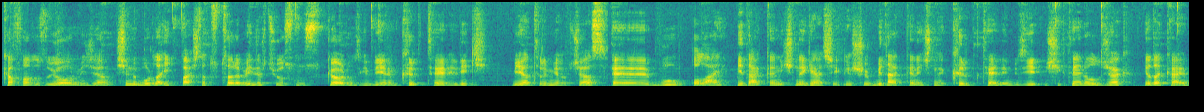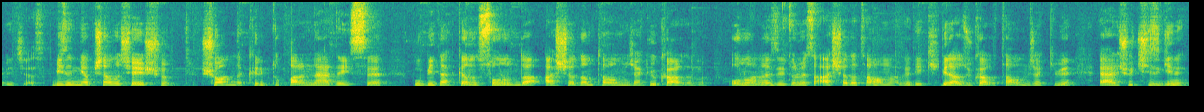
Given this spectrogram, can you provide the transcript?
Kafanızı yormayacağım. Şimdi burada ilk başta tutarı belirtiyorsunuz. Gördüğünüz gibi diyelim 40 TL'lik bir yatırım yapacağız. Ee, bu olay bir dakikanın içinde gerçekleşiyor. Bir dakikanın içinde 40 TL'miz 72 TL olacak ya da kaybedeceğiz. Bizim yapacağımız şey şu. Şu anda kripto para neredeyse bu bir dakikanın sonunda aşağıda mı tamamlanacak yukarıda mı? Onu analiz ediyorum. Mesela aşağıda tamamlar dedik. Biraz yukarıda tamamlanacak gibi. Eğer şu çizginin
